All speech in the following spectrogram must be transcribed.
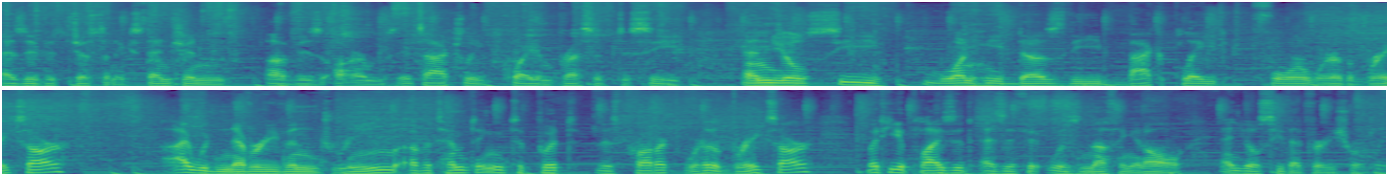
as if it's just an extension of his arms. It's actually quite impressive to see. And you'll see when he does the back plate for where the brakes are, I would never even dream of attempting to put this product where the brakes are, but he applies it as if it was nothing at all, and you'll see that very shortly.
